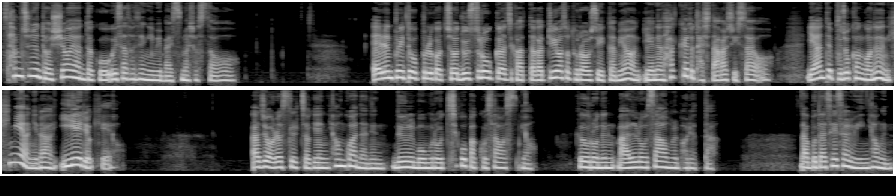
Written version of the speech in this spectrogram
3주는 더 쉬어야 한다고 의사 선생님이 말씀하셨어. 에렌 프리트호프를 거쳐 누스로흐까지 갔다가 뛰어서 돌아올 수 있다면 얘는 학교에도 다시 나갈 수 있어요. 얘한테 부족한 거는 힘이 아니라 이해력이에요. 아주 어렸을 적엔 형과 나는 늘 몸으로 치고받고 싸웠으며 그 후로는 말로 싸움을 벌였다. 나보다 세살 위인 형은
